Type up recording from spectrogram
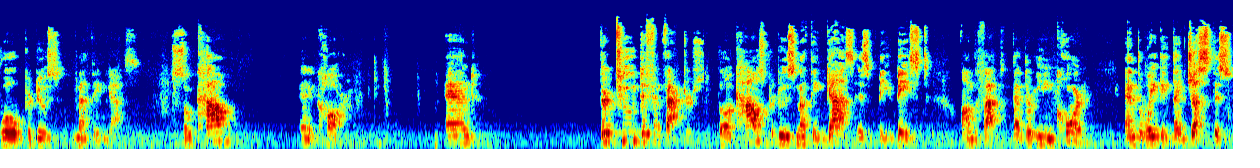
will produce methane gas. So cow and a car. And they're two different factors. The cows produce methane gas is based on the fact that they're eating corn, and the way they digest this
